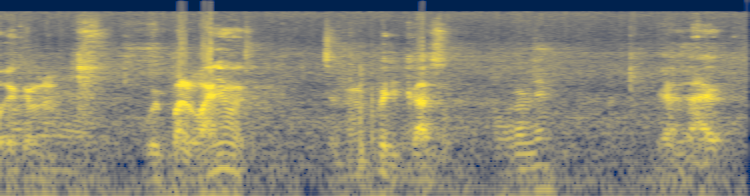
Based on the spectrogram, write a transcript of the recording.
Oye, carnal, voy para el baño, güey. Echame un pericazo. Órale. Ya sabes.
